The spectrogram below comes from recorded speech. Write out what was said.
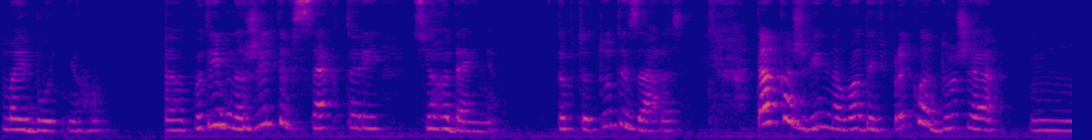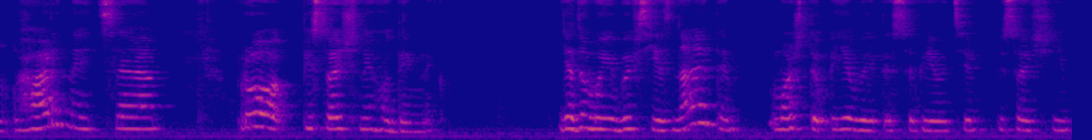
майбутнього. Е, Потрібно жити в секторі сьогодення, тобто тут і зараз. Також він наводить приклад дуже гарний це про пісочний годинник. Я думаю, ви всі знаєте, можете уявити собі оці пісочні,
